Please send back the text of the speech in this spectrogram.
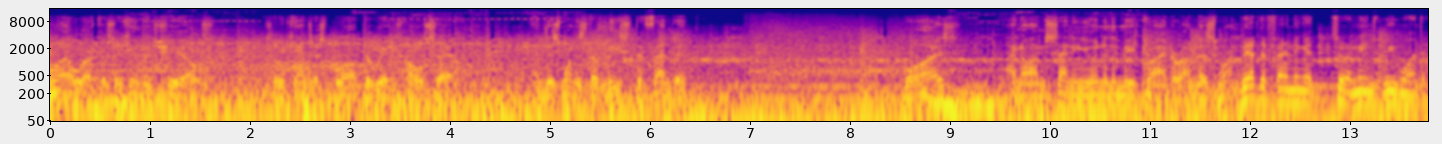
Oil workers are human shields, so we can't just blow up the rigs wholesale. And this one is the least defended. Boys, I know I'm sending you into the meat grinder on this one. We're defending it, so it means we want it.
